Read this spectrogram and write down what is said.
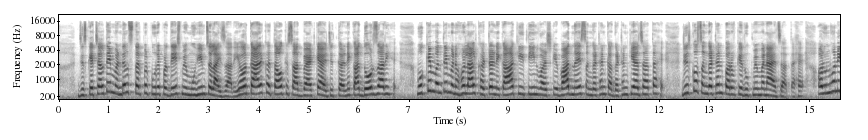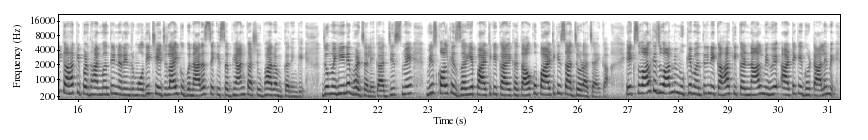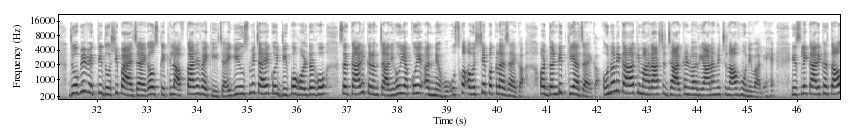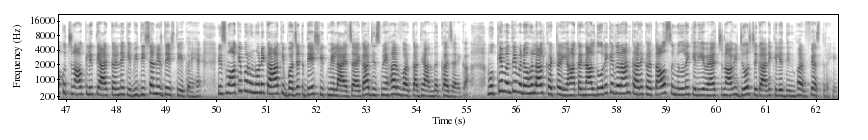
जिसके चलते मंडल स्तर पर पूरे प्रदेश में मुहिम चलाई जा रही है और कार्यकर्ताओं के साथ बैठ के आयोजित करने का दौर जारी है। मुख्यमंत्री मनोहर लाल खट्टर ने कहा कि तीन वर्ष के बाद नए संगठन का गठन किया जाता है, जिसको संगठन पर्व के रूप में मनाया जाता है। और उन्होंने कहा कि प्रधानमंत्री नरेंद्र मोदी 6 जुलाई को बनारस से इस अभियान का शुभारंभ करेंगे, जो महीने भर चलेगा, जिसमें मिस कॉल के ज़रिए पार्टी के कार्यकर्ताओं को पार्टी के साथ जोड़ा जाएगा। एक सवाल के जवाब में मुख्यमंत्री ने कहा कि करनाल में हुए आटे के घोटाले में जो भी व्यक्ति दोषी पाया जाएगा, उसके खिलाफ कार्रवाई की जाएगी। उसमें चाहे कोई डिपो होल्डर हो, सरकारी कर्मचारी हो या कोई अन्य हो, उसको अवश्य पकड़ा जाएगा और दंडित किया जाएगा। उन्होंने कहा कि महाराष्ट्र, झारखंड व हरियाणा में चुनाव होने वाले हैं। इसलिए कार्यकर्ताओं को चुनाव के लिए तैयार करने के भी दिशा निर्देश दिए गए हैं। इस मौके पर उन्होंने कहा कि बजट देश हित में लाया जाएगा, जिसमें हर वर्ग का ध्यान रखा जाएगा। मुख्यमंत्री मनोहर लाल खट्टर, यहाँ करनाल दौरे के दौरान कार्यकर्ताओं से मिलने के लिए वह चुनावी जोश जगाने के लिए दिन भर व्यस्त रहे।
